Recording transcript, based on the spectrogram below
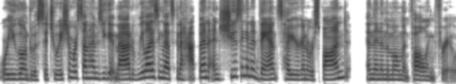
or you go into a situation where sometimes you get mad, realizing that's going to happen and choosing in advance how you're going to respond. And then in the moment, following through.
